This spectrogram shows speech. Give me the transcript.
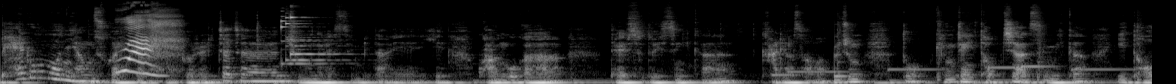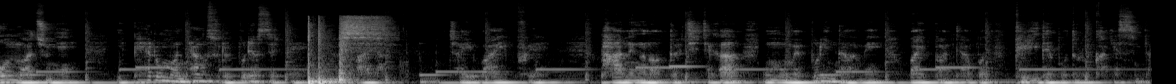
페로몬 향수가 있어요. 이거를 짜잔 주문을 했습니다. 예, 이게 광고가 될 수도 있으니까 가려서 요즘 또 굉장히 덥지 않습니까? 이 더운 와중에 이 페로몬 향수를 뿌렸을 때 과연 저희 와이프의 반응은 어떨지 제가 온몸에 뿌린 다음에 와이프한테 한번 들이대 보도록 하겠습니다.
